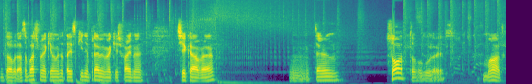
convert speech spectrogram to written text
Dobra, zobaczmy jakie mamy tutaj skiny premium, jakieś fajne, ciekawe. Mm, Ten... Co to w ogóle jest? Matko.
